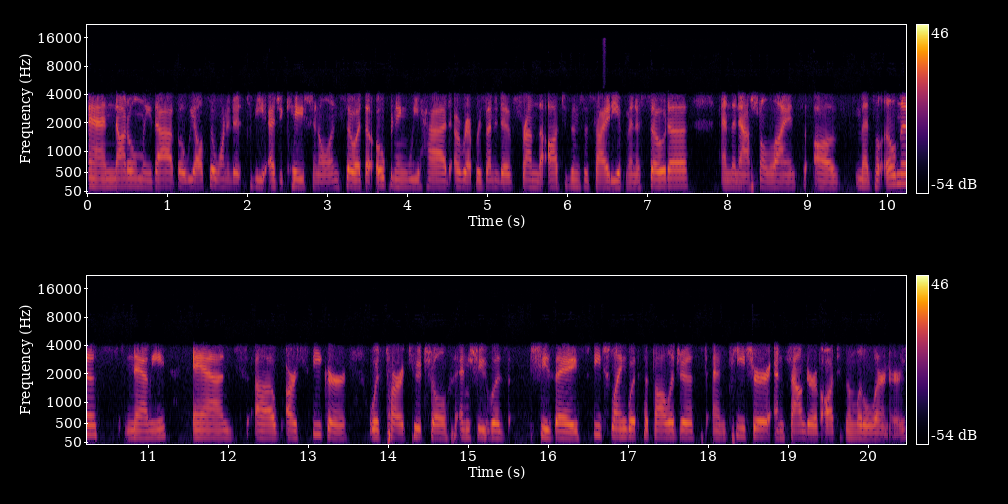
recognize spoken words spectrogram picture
And not only that, but we also wanted it to be educational. And so at the opening, we had a representative from the Autism Society of Minnesota and the National Alliance of Mental Illness, NAMI, and uh, our speaker was Tara Tuchel, and she was she's a speech language pathologist and teacher and founder of Autism Little Learners.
